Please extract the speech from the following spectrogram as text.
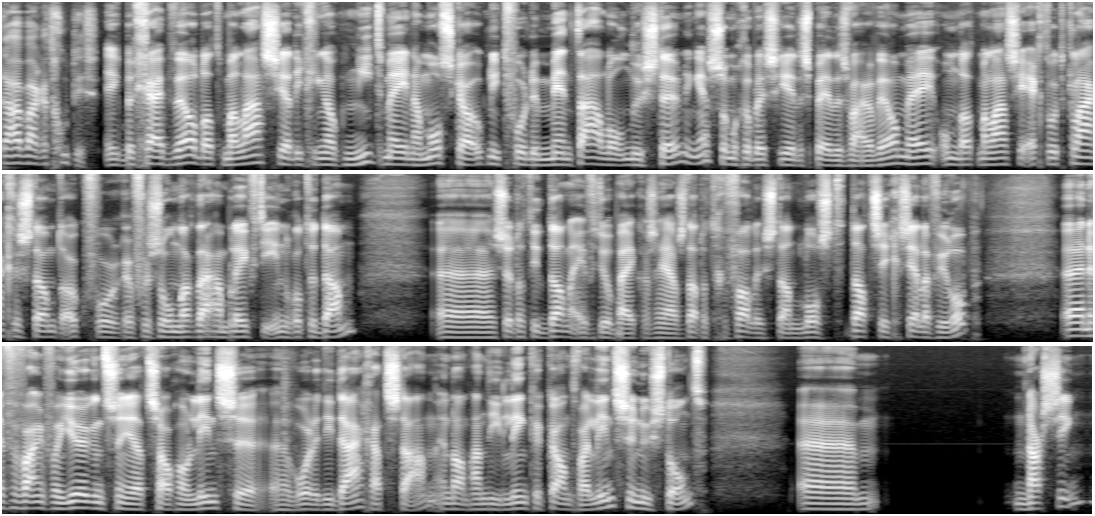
daar waar het goed is. Ik begrijp wel dat Malasia, die ging ook niet mee naar Moskou. Ook niet voor de mentale ondersteuning. Hè. Sommige geblesseerde spelers waren wel mee. Omdat Malasia echt wordt klaargestoomd, ook voor, eh, voor zondag. Daarom bleef hij in Rotterdam. Eh, zodat hij dan eventueel bij kan zijn. Ja, als dat het geval is, dan lost dat zichzelf weer op. Eh, en de vervanging van Jurgensen, ja, dat zou gewoon Linsen worden die daar gaat staan. En dan aan die linkerkant waar Linsen nu stond. ehm, Narsing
